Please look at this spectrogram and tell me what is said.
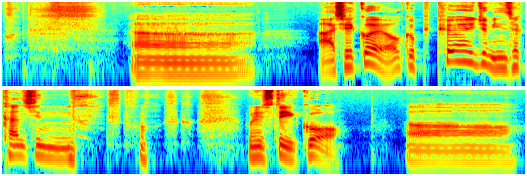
아, 아실 거예요. 그 표현이 좀 인색하신 분일 수도 있고, 어,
